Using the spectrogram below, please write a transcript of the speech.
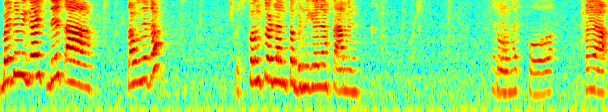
By the way guys, this ah, tawag nito? Sponsor lang to, binigay lang sa amin. Salamat po. Kaya,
